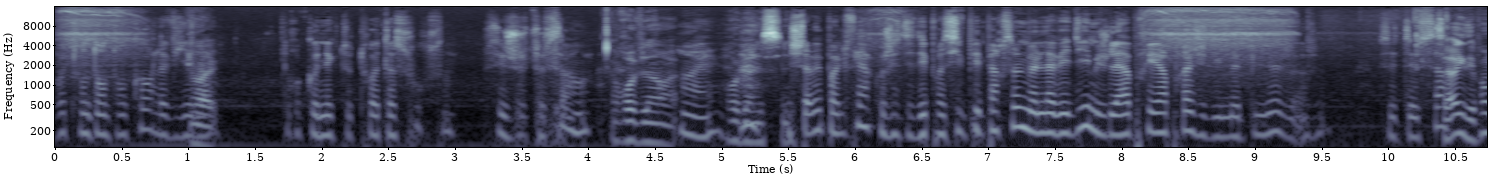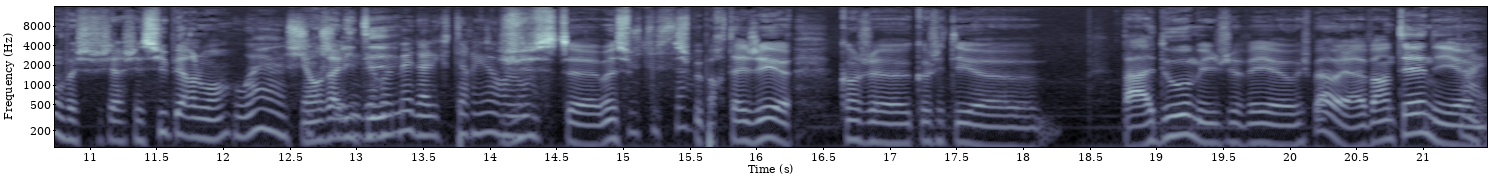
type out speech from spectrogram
Retourne dans ton corps, la vie est là. Reconnecte-toi à ta source. hein. C'est juste ça. hein. Reviens, ouais. Ouais. reviens Je ici. savais pas le faire quand j'étais dépressive. Puis personne me l'avait dit, mais je l'ai appris après. J'ai dit, ma punaise, c'était C'est ça. vrai que des fois on va chercher super loin. Ouais, je cherchais réalité, des remèdes à l'extérieur. Juste, euh, moi, je, ça. je peux partager euh, quand je quand j'étais euh, pas ado, mais j'avais euh, je sais pas ouais, la vingtaine et Ouais.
